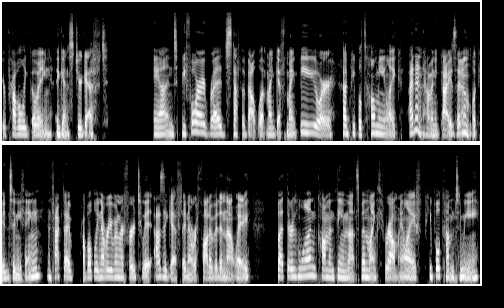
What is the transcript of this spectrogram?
you're probably going against your gift. And before I read stuff about what my gift might be or had people tell me, like, I didn't have any guides, I didn't look into anything. In fact, I probably never even referred to it as a gift. I never thought of it in that way. But there's one common theme that's been like throughout my life people come to me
